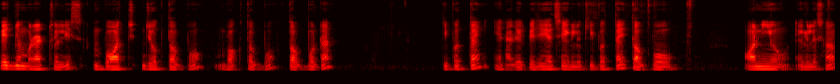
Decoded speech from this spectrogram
পেজ নম্বর আটচল্লিশ, বচ, যোগতব্য, বক্তব্য, তব্যটা কি প্রত্যয়? এর আগের পেজে আছে, এগুলো কি প্রত্যয়? তব্য, অনিয়, এগুলো সব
